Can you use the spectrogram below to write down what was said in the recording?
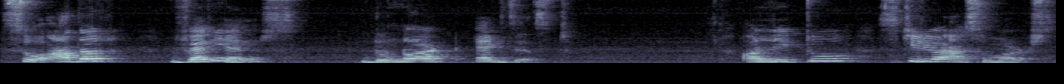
So other variants do not exist. Only two stereoisomers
